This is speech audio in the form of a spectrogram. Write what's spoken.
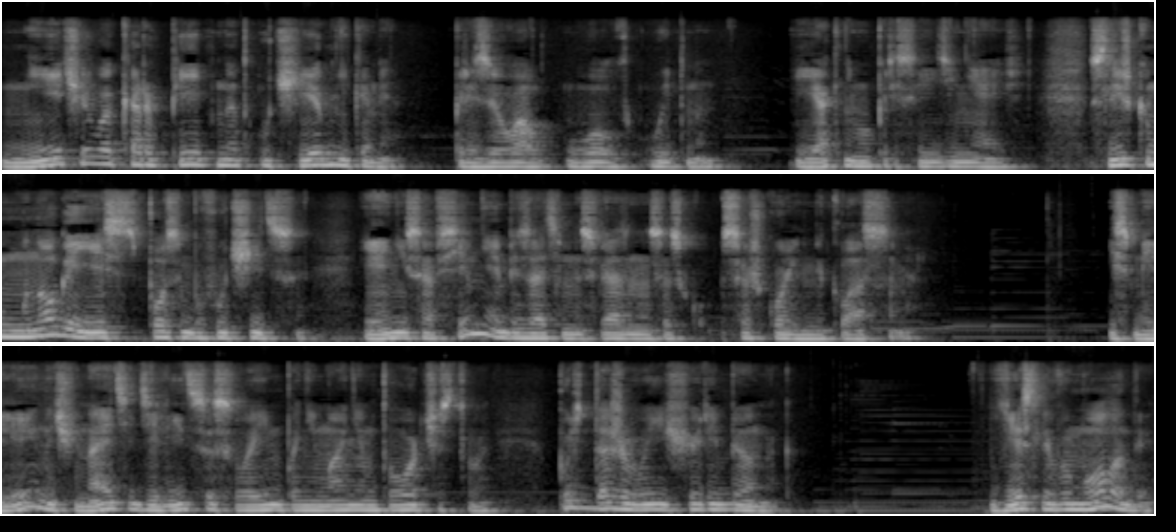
«Нечего корпеть над учебниками», — призывал Уолт Уитман. И я к нему присоединяюсь. Слишком много есть способов учиться, и они совсем не обязательно связаны со, со школьными классами. И смелее начинайте делиться своим пониманием творчества, пусть даже вы еще ребенок. Если вы молоды,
